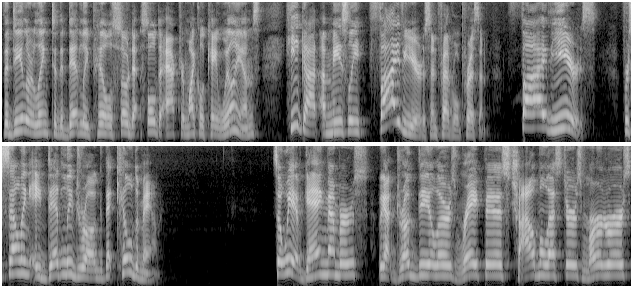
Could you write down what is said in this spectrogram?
the dealer linked to the deadly pills sold to actor Michael K. Williams, he got a measly five years in federal prison. Five years for selling a deadly drug that killed a man. So we have gang members, we got drug dealers, rapists, child molesters, murderers,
